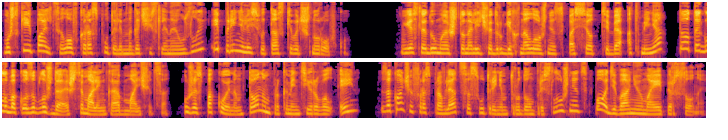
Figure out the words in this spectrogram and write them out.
Мужские пальцы ловко распутали многочисленные узлы и принялись вытаскивать шнуровку. «Если думаешь, что наличие других наложниц спасет тебя от меня, то ты глубоко заблуждаешься, маленькая обманщица уже спокойным тоном прокомментировал Эйн, закончив расправляться с утренним трудом прислужниц по одеванию моей персоны.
